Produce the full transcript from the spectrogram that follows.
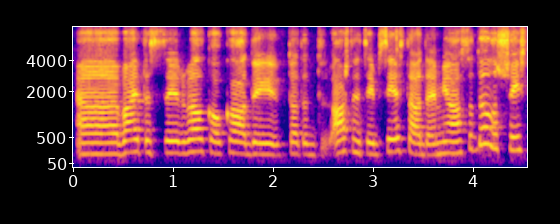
Vai tas ir vēl kaut kādi tātad, ārstniecības iestādēm jāsadala šīs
